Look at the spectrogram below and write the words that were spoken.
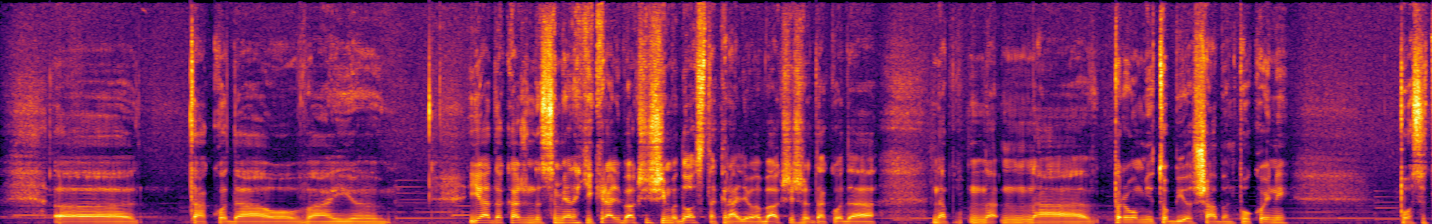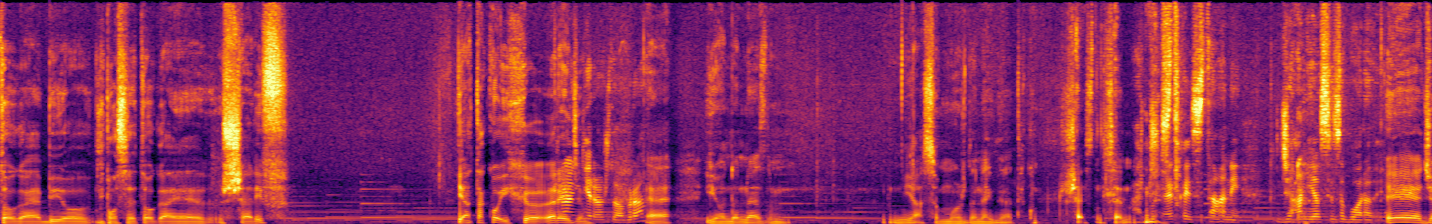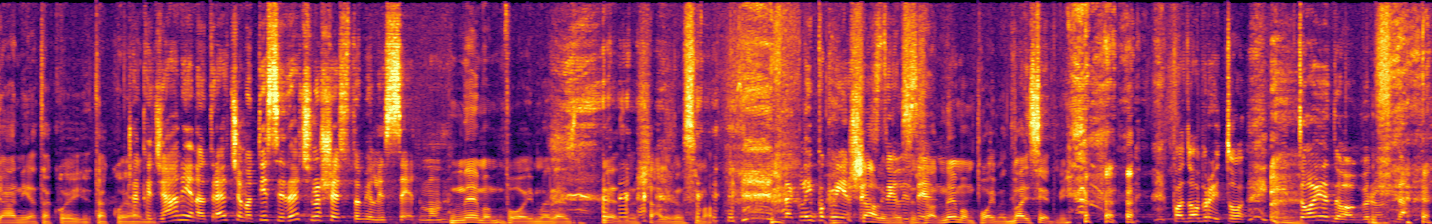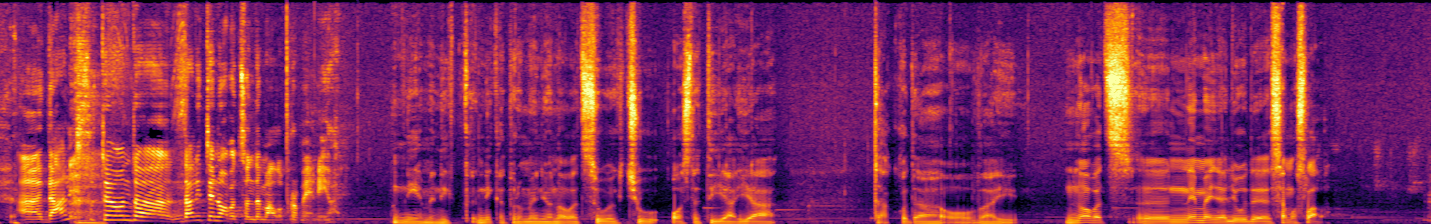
tako da, ovaj, e, ja da kažem da sam ja neki kralj bakšiš, ima dosta kraljeva bakšiša, tako da na, na, na prvom je to bio Šaban pokojni. Posle toga je bio, posle toga je šerif. Ja tako ih e, ređam. Rangiraš dobro. E, I onda ne znam, ja sam možda negdje na tekom šestom, sedmom mjestu. A čekaj, stani. Džanija se zaboravi. E, Džanija, tako je. Tako je čekaj, Džanija na trećem, a ti si već na šestom ili sedmom. Nemam pojma, ne znam. Ne znam, šalim se malo. dakle, ipak nije šesto ili sedmo. Šalim se, šalim. Nemam pojma, 27. pa dobro i to. I to je dobro, da. A da li su te onda, da li te novac onda malo promenio? Nije me nikad promenio novac, uvek ću ostati ja i ja. Tako da ovaj, novac e, ne menja ljude, samo slava.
